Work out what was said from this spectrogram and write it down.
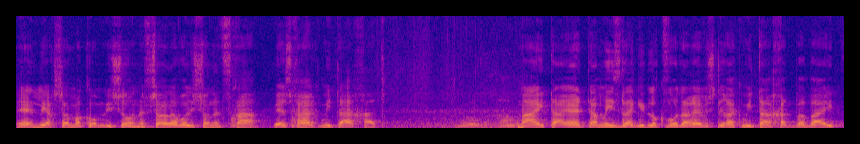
אין לי עכשיו מקום לישון, אפשר לבוא לישון אצלך? ויש לך רק מיטה אחת. מה היית, היית מעז להגיד לו, כבוד הרב, יש לי רק מיטה אחת בבית?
